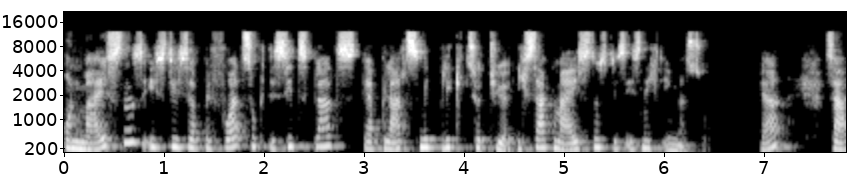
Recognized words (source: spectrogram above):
Und meistens ist dieser bevorzugte Sitzplatz der Platz mit Blick zur Tür. Ich sage meistens, das ist nicht immer so. Ja, so,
